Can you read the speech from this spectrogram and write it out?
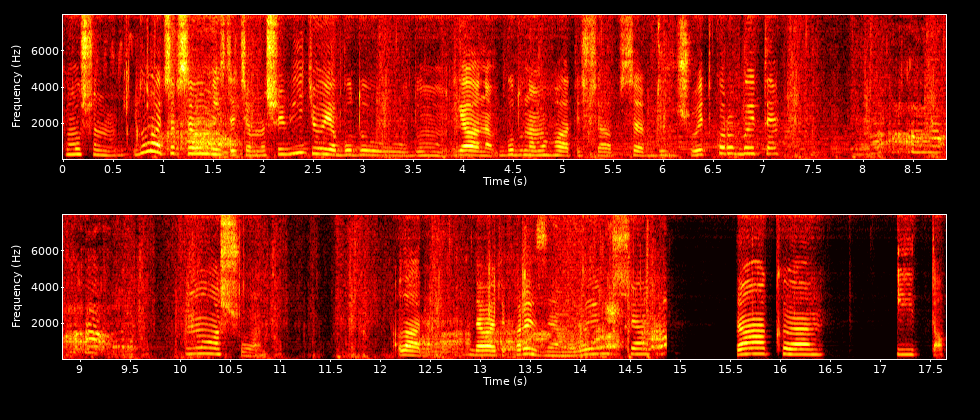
Тому що, ну, думаю, це все вміститься в наше відео. Я буду дум... я буду намагатися все дуже швидко робити. Ну, а що? Ладно, давайте приземлимося. Так. е, І так.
